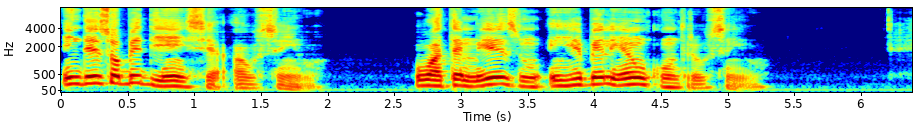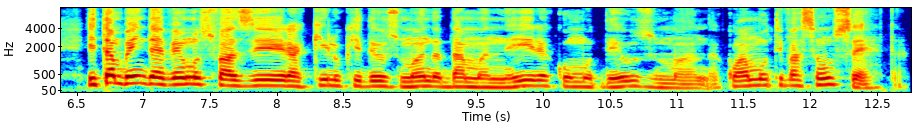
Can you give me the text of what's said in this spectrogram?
em desobediência ao Senhor, ou até mesmo em rebelião contra o Senhor. E também devemos fazer aquilo que Deus manda da maneira como Deus manda, com a motivação certa.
